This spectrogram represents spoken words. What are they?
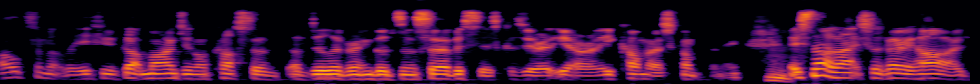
ultimately if you've got marginal costs of, of delivering goods and services because you're, you're an e-commerce company. Mm. it's not actually very hard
